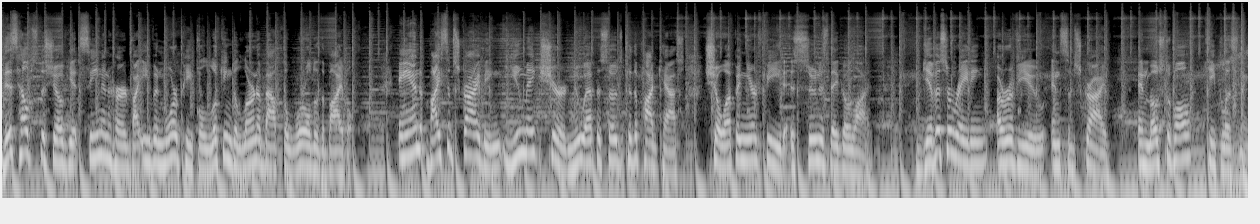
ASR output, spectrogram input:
This helps the show get seen and heard by even more people looking to learn about the world of the Bible. And by subscribing, you make sure new episodes to the podcast show up in your feed as soon as they go live. Give us a rating, a review, and subscribe. And most of all, keep listening.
